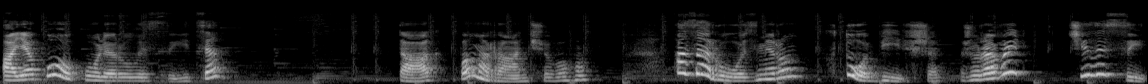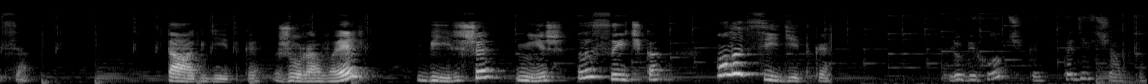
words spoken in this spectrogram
А якого кольору лисиця? Так, помаранчевого. А за розміром хто більше? Журавель чи лисиця? Так, дітки, журавель більше, ніж лисичка. Молодці, дітки. Любі хлопчики та дівчатка,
